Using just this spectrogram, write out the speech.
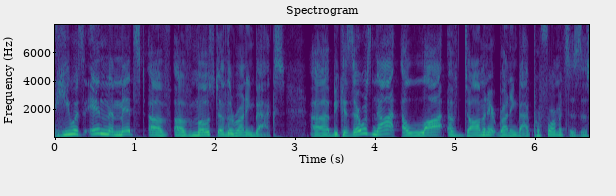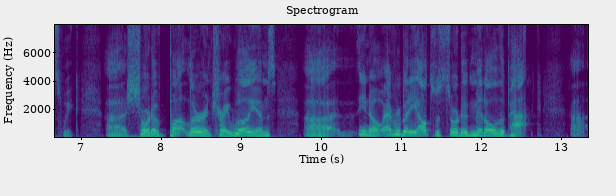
he was in the midst of of most of the running backs uh, because there was not a lot of dominant running back performances this week. Uh, short of Butler and Trey Williams, uh, you know, everybody else was sort of middle of the pack, uh,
